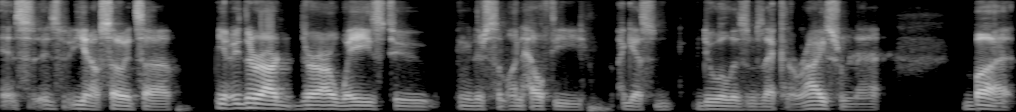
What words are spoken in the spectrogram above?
It's it's you know so it's uh you know there are there are ways to I mean there's some unhealthy I guess dualisms that can arise from that, but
